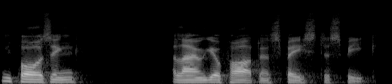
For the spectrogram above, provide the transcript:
and pausing, allowing your partner space to speak.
